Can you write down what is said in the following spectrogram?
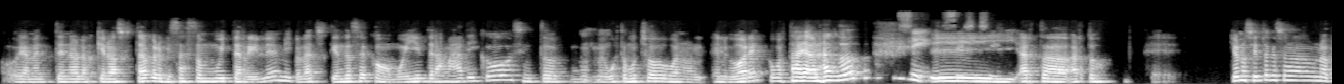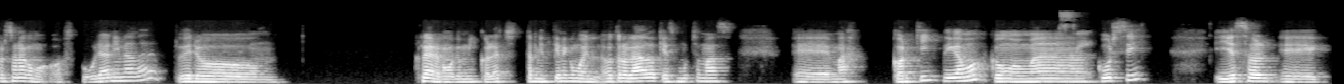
obviamente no los quiero asustar, pero quizás son muy terribles. Mi collage tiende a ser como muy dramático, siento, me gusta mucho, bueno, el, gore, como estabas hablando, Sí, sí, sí, sí. y harta, hartos... eh, yo no siento que sea una persona como oscura ni nada, pero claro, como que mi collage también tiene como el otro lado que es mucho más, eh, más corky, digamos, como más Sí. cursi, y eso eh,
